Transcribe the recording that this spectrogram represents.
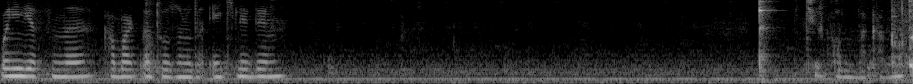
Vanilyasını, kabartma tozunu da ekledim. Çırpalım bakalım.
